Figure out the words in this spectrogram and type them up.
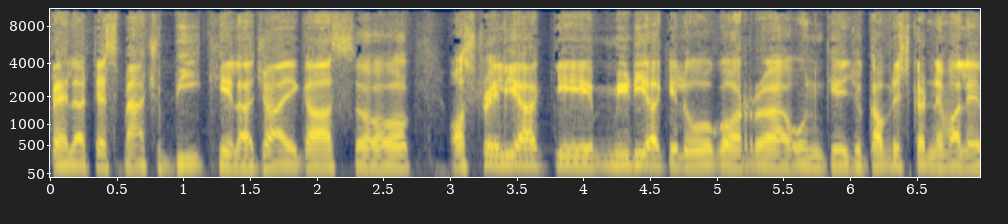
पहला टेस्ट मैच भी खेला जाएगा। सो ऑस्ट्रेलिया के मीडिया के लोग और उनके जो कवरेज करने वाले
